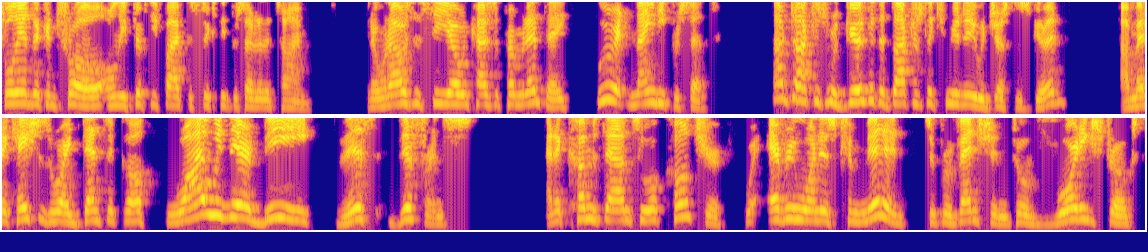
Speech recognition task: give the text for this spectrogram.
fully under control, only 55 to 60% of the time. You know, when I was the CEO in Kaiser Permanente, we were at 90%. Our doctors were good, but the doctors in the community were just as good. Our medications were identical. Why would there be this difference? And it comes down to a culture where everyone is committed to prevention, to avoiding strokes,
